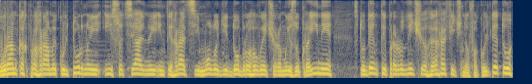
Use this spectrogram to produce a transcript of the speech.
У рамках програми культурної і соціальної інтеграції молоді Доброго вечора. Ми з України студенти природничого географічного факультету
